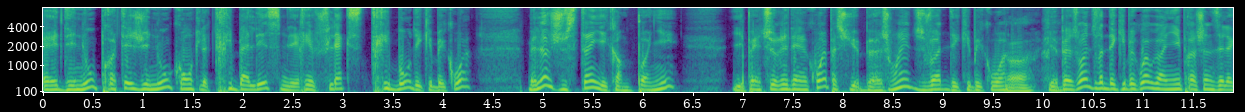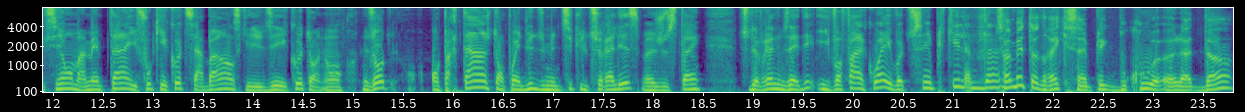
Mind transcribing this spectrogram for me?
Aidez-nous, protégez-nous contre le tribalisme, les réflexes tribaux des Québécois. Mais là, Justin, il est comme pogné. Il est peinturé d'un coin parce qu'il a besoin du vote des Québécois. Il a besoin du vote des Québécois pour gagner les prochaines élections, mais en même temps, il faut qu'il écoute sa base, qu'il lui dit, écoute, on, nous autres, on partage ton point de vue du multiculturalisme, Justin. Tu devrais nous aider. Il va faire quoi? Il va-tu s'impliquer là-dedans? Ça m'étonnerait qu'il s'implique beaucoup euh, là-dedans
